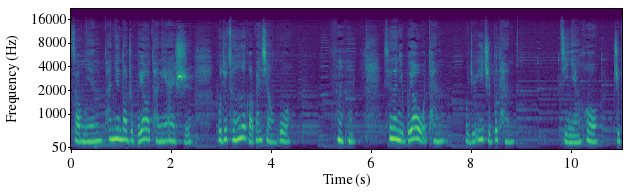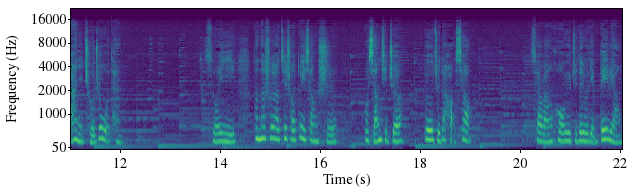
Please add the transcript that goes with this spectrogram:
早年他念叨着不要谈恋爱时，我就曾恶搞般想过：哼哼，现在你不要我谈，我就一直不谈。几年后，只怕你求着我谈。所以，当他说要介绍对象时，我想起这，不由觉得好笑。笑完后又觉得有点悲凉，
